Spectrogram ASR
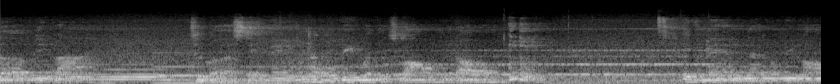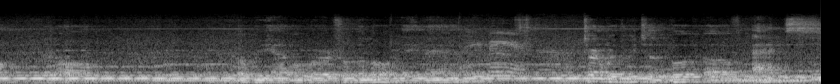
love divine to us. Amen. We're not going to be with us long at all. Amen. Not going to be long at all. But we have a word from the Lord. Amen. Amen. Turn with me to the book of Acts.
